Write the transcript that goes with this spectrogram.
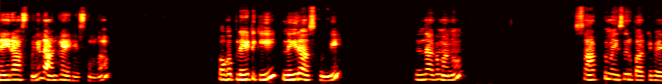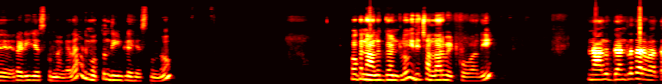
నెయ్యి రాసుకుని దాంట్లో వేసేసుకుందాం. ఒక ప్లేట్కి నెయ్యి రాసుకుని ఇందాక మనం సాఫ్ట్ మైసూర్ పాకి రెడీ చేసుకున్నాం కదా అది మొత్తం దీంట్లో వేసేసుకుందాం. ఒక నాలుగు గంటలు ఇది చల్లారి పెట్టుకోవాలి. నాలుగు గంటల తర్వాత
